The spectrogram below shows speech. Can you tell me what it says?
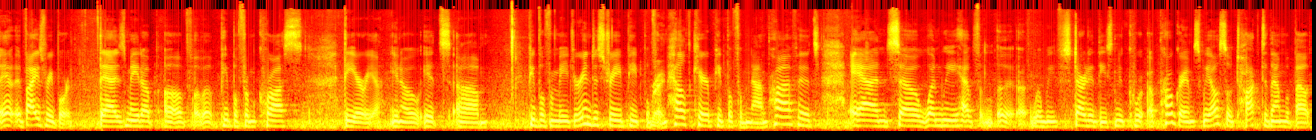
advisory board that is made up of, of, people from across the area. You know, it's um, people from major industry, people right. from healthcare, people from nonprofits, and so when we have uh, when we've started these new uh, programs, we also talk to them about,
